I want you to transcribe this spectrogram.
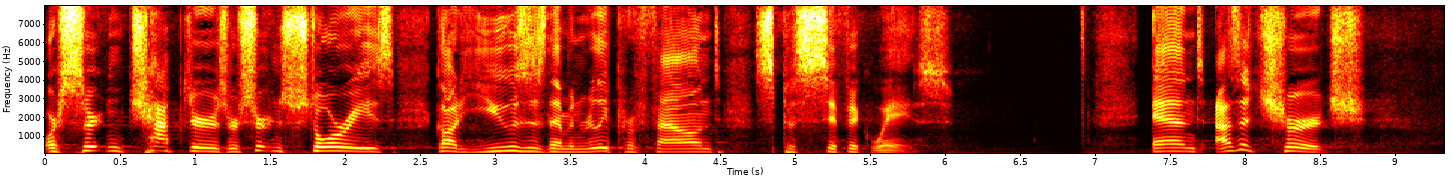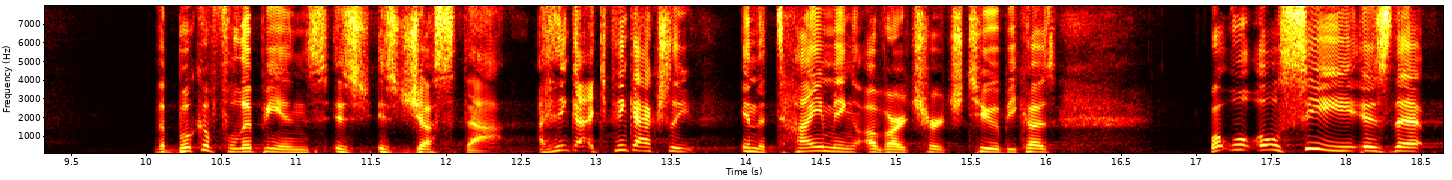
or certain chapters or certain stories, God uses them in really profound, specific ways. And as a church, the book of Philippians is, is just that. I think, I think actually in the timing of our church too, because what we'll, what we'll see is that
